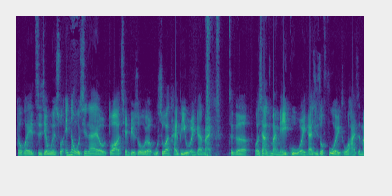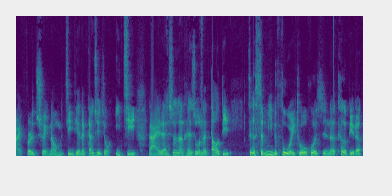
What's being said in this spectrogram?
都会直接问说：“哎，那我现在有多少钱？比如说我有五十万台币，我应该买这个，我想去买美股，我应该去做副委托还是买 First Trade？” 那我们今天呢，干脆就一集来来算算看，说呢，到底这个神秘的副委托，或是呢特别的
